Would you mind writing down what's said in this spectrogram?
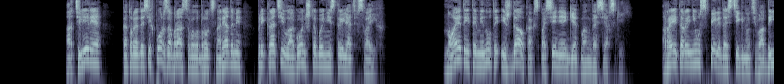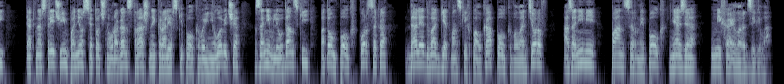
Артиллерия, которая до сих пор забрасывала брод снарядами, прекратила огонь, чтобы не стрелять в своих. Но этой-то минуты и ждал, как спасение Гетман Гасевский. Рейтеры не успели достигнуть воды, как навстречу им понесся точно ураган страшный королевский полк Войниловича, за ним Леуданский, потом полк Корсака, далее два гетманских полка, полк волонтеров, а за ними панцирный полк князя Михаила Радзивилла.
